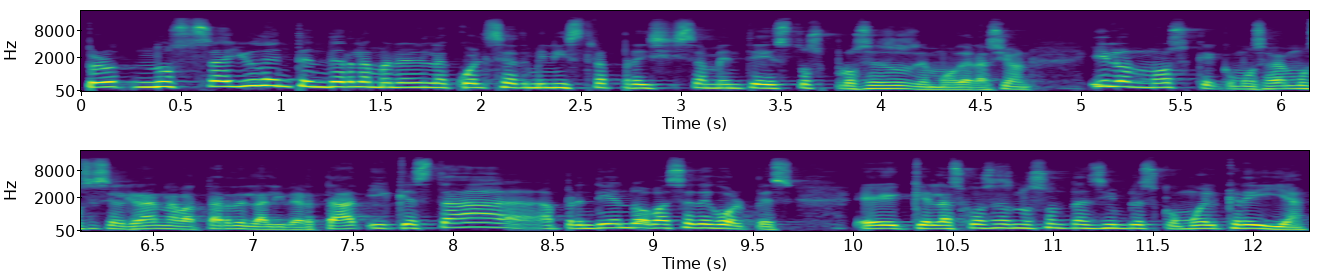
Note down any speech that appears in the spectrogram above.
pero nos ayuda a entender la manera en la cual se administra precisamente estos procesos de moderación. Elon Musk, que como sabemos es el gran avatar de la libertad y que está aprendiendo a base de golpes, eh, que las cosas no son tan simples como él creía,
